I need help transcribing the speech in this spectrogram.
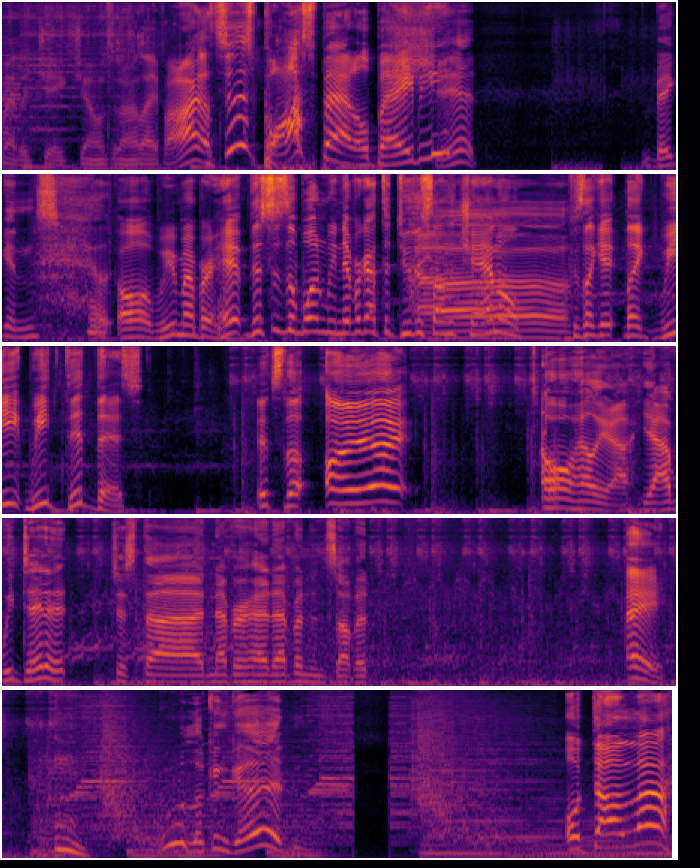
met a Jake Jones in our life. All right, let's do this boss battle, baby. Shit. Biggins. Hell- Oh, we remember him. This is the one we never got to do this on the channel Oh. because like it, like we we did this. It's the oh yeah. Oh hell yeah, yeah, we did it. Just uh, never had evidence of it. Hey, Ooh, looking good. Odolwa.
